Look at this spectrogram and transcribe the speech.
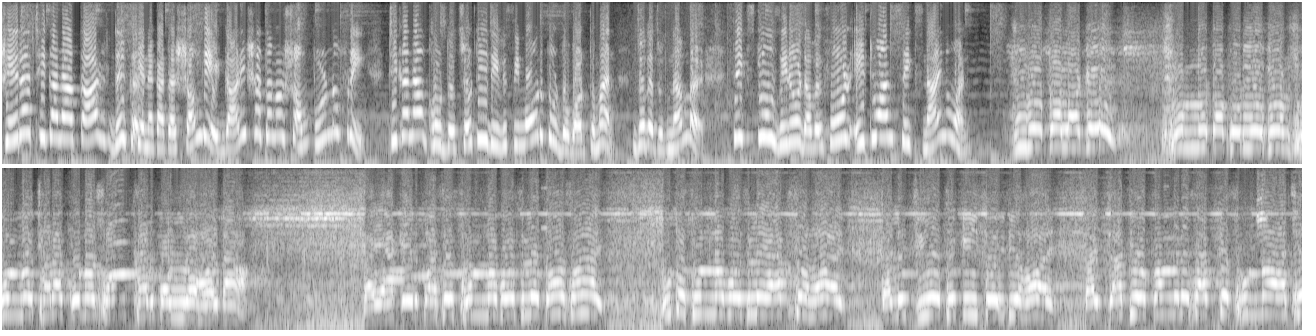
সেরা ঠিকানা কার? ডেক কেনাকাটার সঙ্গে গাড়ি সাজানো সম্পূর্ণ ফ্রি ঠিকানা ঘোরদচটি ডিভিসি মোড় পূর্ব বর্ধমান। যোগাযোগ number six two zero double four eight one six nine one জিরোটা লাগে শূন্যটা প্রয়োজন শূন্য ছাড়া কোনো সংখ্যার মূল্য হয় না। একের পাশে শূন্য বসলে দশ হয়, দুটো শূন্য বসলে একশো হয়, তাহলে জিরো থেকেই তৈরি হয়। তাই জাতীয় কংগ্রেস আজকে শূন্য আছে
